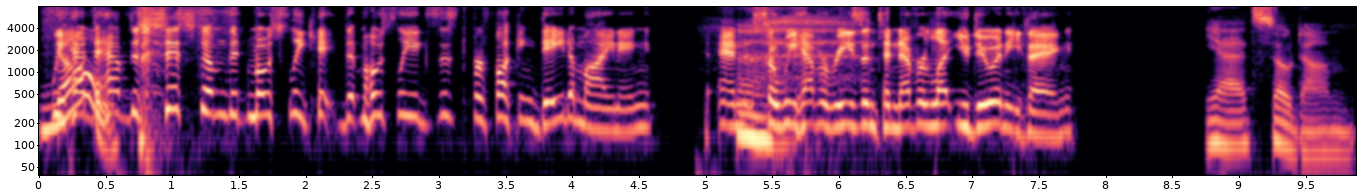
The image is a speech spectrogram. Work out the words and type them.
We had to have the system that mostly that mostly exists for fucking data mining, and so we have a reason to never let you do anything. Yeah, it's so dumb.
